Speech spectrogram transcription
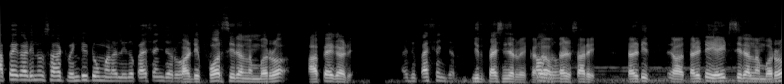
ಆಪೆ ಗಾಡಿನೂ ಸಹ ಟ್ವೆಂಟಿ ಟೂ ಮಾಡಲ್ ಇದು passenger forty four serial number Ape ಗಾಡಿ. ಇದು ಪ್ಯಾಸೆಂಜರ್ ಇದು ಪ್ಯಾಸೆಂಜರ್ ಬೇಕಲ್ಲ? Sorry thirty thirty eight serial number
